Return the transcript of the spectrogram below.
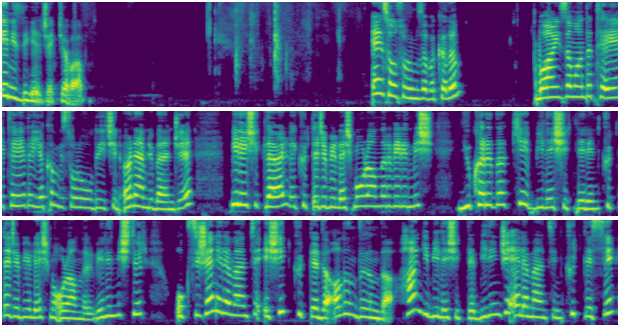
denizli gelecek cevabım. En son sorumuza bakalım. Bu aynı zamanda TYT'ye de yakın bir soru olduğu için önemli bence. Bileşikler ve kütlece birleşme oranları verilmiş. Yukarıdaki bileşiklerin kütlece birleşme oranları verilmiştir. Oksijen elementi eşit kütlede alındığında hangi bileşikte birinci elementin kütlesi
